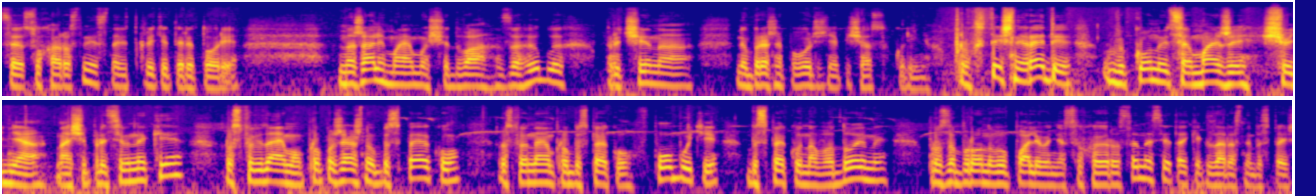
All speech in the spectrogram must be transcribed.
це суха рослинність на відкритій території. На жаль, маємо ще два загиблих. Причина необережне поводження під час куріння. Профілактичні рейди виконуються майже щодня. Наші працівники розповідаємо про пожежну безпеку, розповідаємо про безпеку в побуті, безпеку на водоймі, про заборону випалювання сухої рослинності, так як зараз небезпеч...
